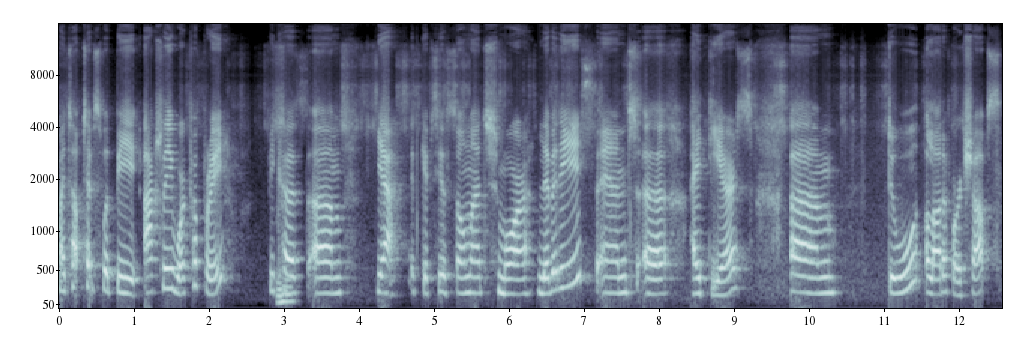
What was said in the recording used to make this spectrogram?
My top tips would be actually work for free because. Mm-hmm. Um, yeah, it gives you so much more liberties and uh, ideas. Um, do a lot of workshops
